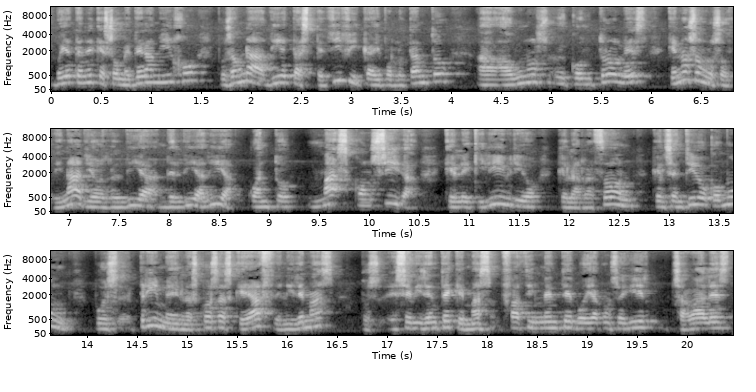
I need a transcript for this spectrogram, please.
voy a tener que someter a mi hijo pues a una dieta específica y por lo tanto a, unos controles que no son los ordinarios del día, del día a día. Cuanto más consiga que el equilibrio, que la razón, que el sentido común, pues prime en las cosas que hacen y demás, pues es evidente que más fácilmente voy a conseguir chavales,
